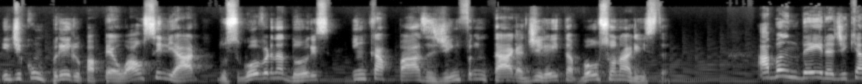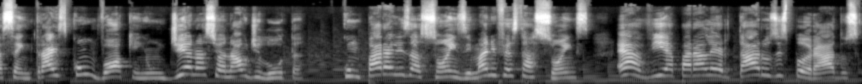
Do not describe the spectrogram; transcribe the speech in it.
e de cumprir o papel auxiliar dos governadores incapazes de enfrentar a direita bolsonarista. A bandeira de que as centrais convoquem um Dia Nacional de Luta, com paralisações e manifestações, é a via para alertar os explorados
